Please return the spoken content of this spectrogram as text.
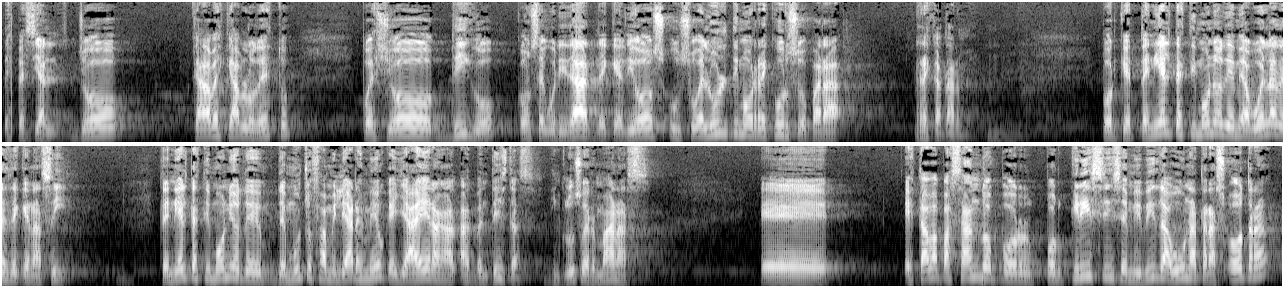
especial. Yo, cada vez que hablo de esto, pues yo digo con seguridad de que Dios usó el último recurso para rescatarme. Porque tenía el testimonio de mi abuela desde que nací. tenía el testimonio de, de muchos familiares míos que ya eran adventistas, incluso hermanas. Eh, estaba pasando por, por crisis en mi vida una tras otra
